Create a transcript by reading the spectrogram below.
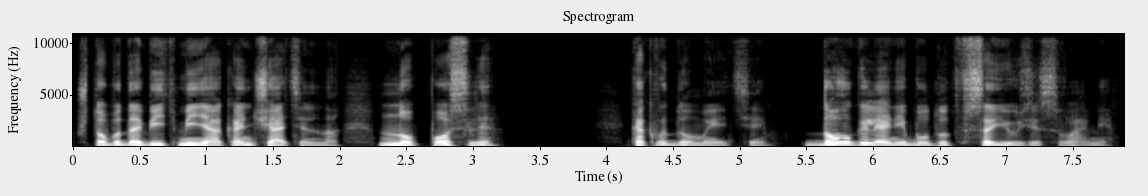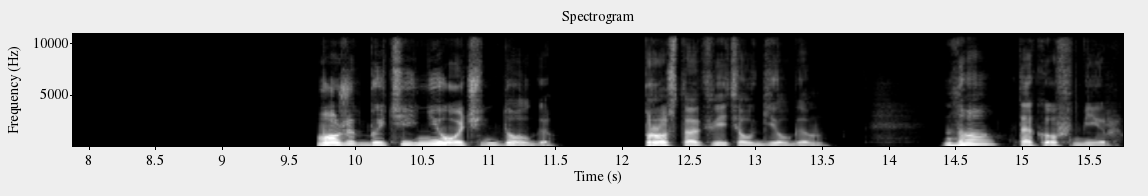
чтобы добить меня окончательно. Но после, как вы думаете, долго ли они будут в союзе с вами? Может быть, и не очень долго просто ответил Гилган. Но таков мир,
